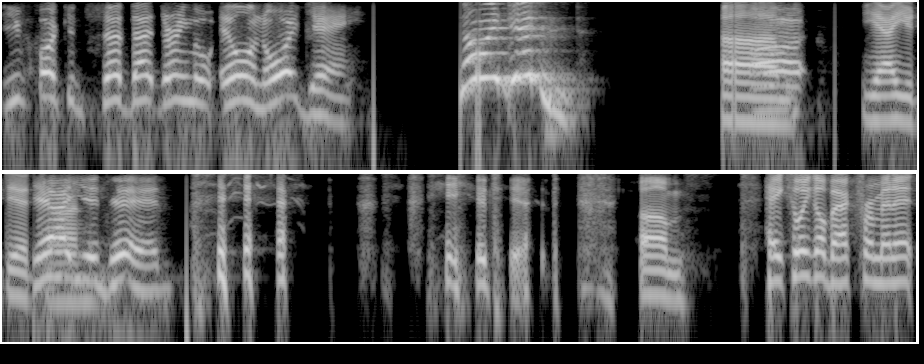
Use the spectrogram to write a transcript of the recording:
You fucking said that during the Illinois game. No, I didn't. Um, uh, yeah, you did. yeah, John. you did. you did. Um, hey, can we go back for a minute?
